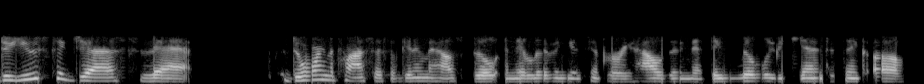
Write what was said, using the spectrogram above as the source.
do you suggest that during the process of getting the house built and they're living in temporary housing that they really begin to think of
